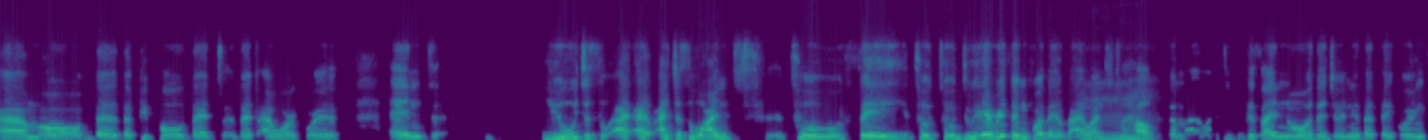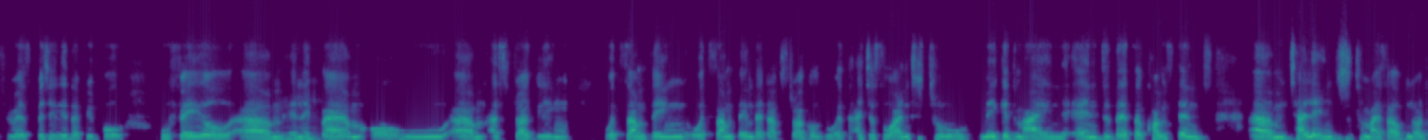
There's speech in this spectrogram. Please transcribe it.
um, or of the the people that that I work with, and you just I, I, I just want to say to to do everything for them i want mm. to help them i want to because i know the journey that they're going through especially the people who fail um, mm. an exam or who um, are struggling with something with something that i've struggled with i just want to make it mine and that's a constant um, challenge to myself not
